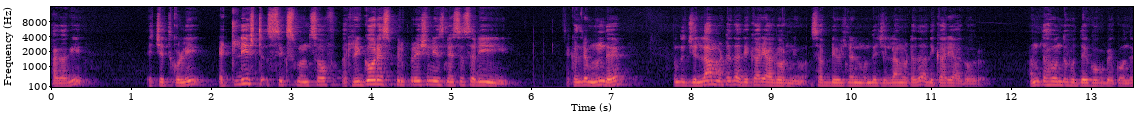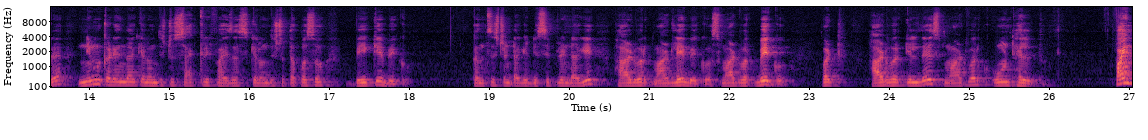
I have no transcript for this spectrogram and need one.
ಹಾಗಾಗಿ ಎಚ್ಚೆತ್ಕೊಳ್ಳಿ. At least six months of rigorous preparation is necessary ಯಾಕಂದರೆ ಮುಂದೆ ಒಂದು ಜಿಲ್ಲಾ ಮಟ್ಟದ ಅಧಿಕಾರಿ ಆಗೋರು ನೀವು. ಸಬ್ ಡಿವಿಷನಲ್ ಮುಂದೆ ಜಿಲ್ಲಾ ಮಟ್ಟದ ಅಧಿಕಾರಿ ಆಗೋರು. ಅಂತಹ ಒಂದು ಹುದ್ದೆಗೆ ಹೋಗಬೇಕು ಅಂದರೆ ನಿಮ್ಮ ಕಡೆಯಿಂದ ಕೆಲವೊಂದಿಷ್ಟು ಸ್ಯಾಕ್ರಿಫೈಸಸ್ ಕೆಲವೊಂದಿಷ್ಟು ತಪಸ್ಸು ಬೇಕೇ ಬೇಕು. ಕನ್ಸಿಸ್ಟೆಂಟ್ ಆಗಿ ಡಿಸಿಪ್ಲಿನ್ಡ್ ಆಗಿ ಹಾರ್ಡ್ ವರ್ಕ್ ಮಾಡಲೇಬೇಕು ಸ್ಮಾರ್ಟ್ ವರ್ಕ್ ಬೇಕು. ಬಟ್ ಹಾರ್ಡ್ ವರ್ಕ್ ಇಲ್ಲದೆ smart work won't help fine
